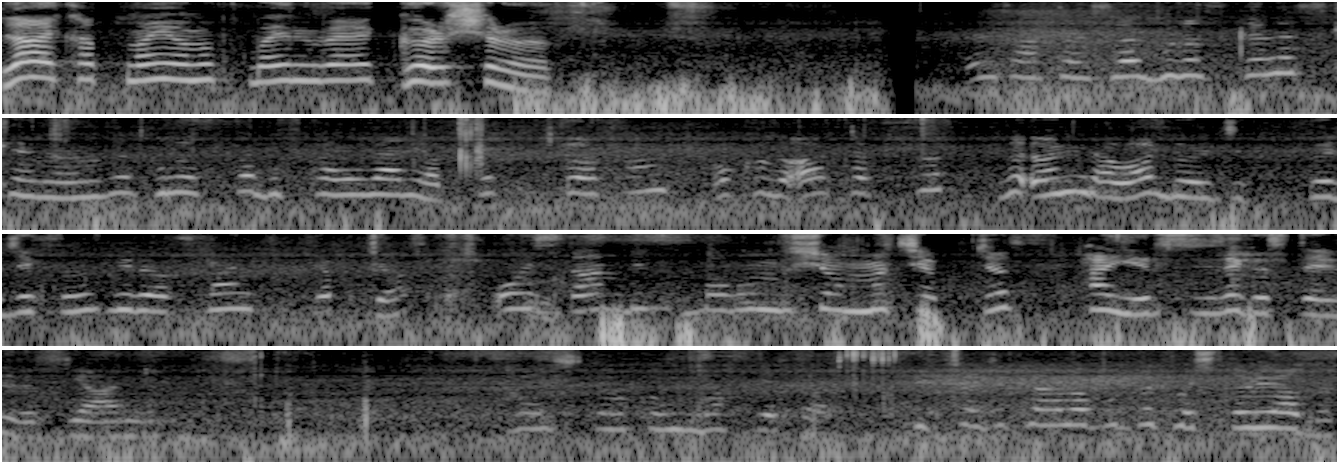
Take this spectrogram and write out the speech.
like atmayı unutmayın ve görüşürüz. Arkadaşlar burası deniz kenarında. Burası da biz kareler yaptık. Burası okulu arkası ve önü de var. Görecek, göreceksiniz birazdan yapacağız. O yüzden biz babam dışı maç yapacağız. Yeri size gösteririz yani. Ve işte okulun bahçesi. Biz çocuklarla burada koşturuyorduk.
